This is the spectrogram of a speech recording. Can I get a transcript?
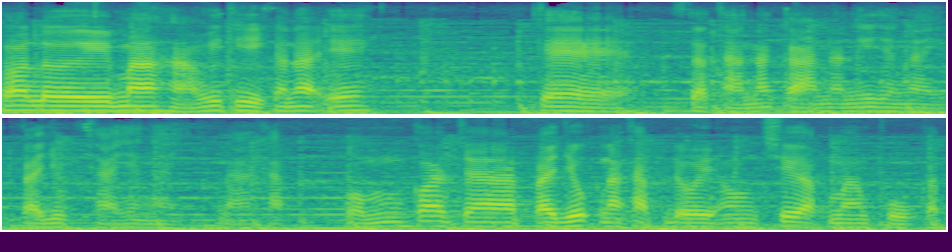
ก็เลยมาหาวิธีกันว่าเอ๊ะแก้ สถานการณ์อันนี้ยังไง ประยุกต์ใช้ยังไงนะครับ ผมก็จะประยุกต์นะครับโดยเอาเชือกมาผูกกับ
